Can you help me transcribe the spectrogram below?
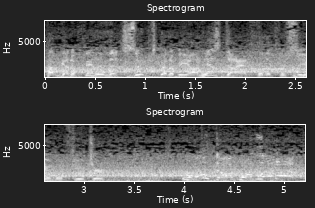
I've got a feeling that Soup's going to be on his diet for the foreseeable future. Road Dogg won't let up.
